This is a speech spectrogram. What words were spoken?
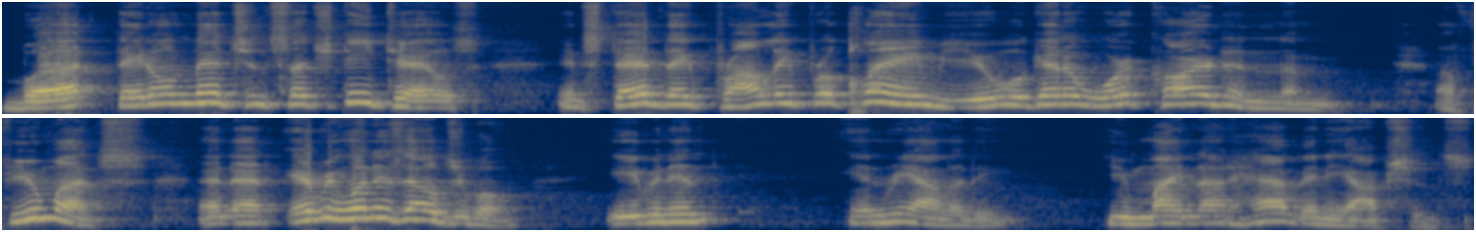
But they don't mention such details. Instead, they proudly proclaim you will get a work card in a few months and that everyone is eligible. Even in, in reality, you might not have any options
